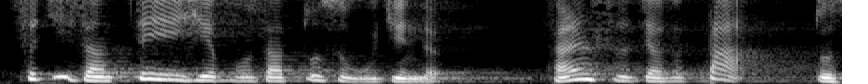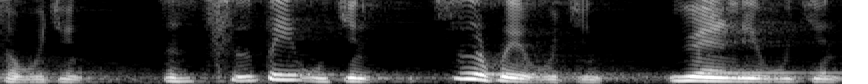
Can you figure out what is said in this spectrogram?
实际上，这一些菩萨都是无尽的，凡是叫做大，都是无尽。这是慈悲无尽，智慧无尽，愿力无尽，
